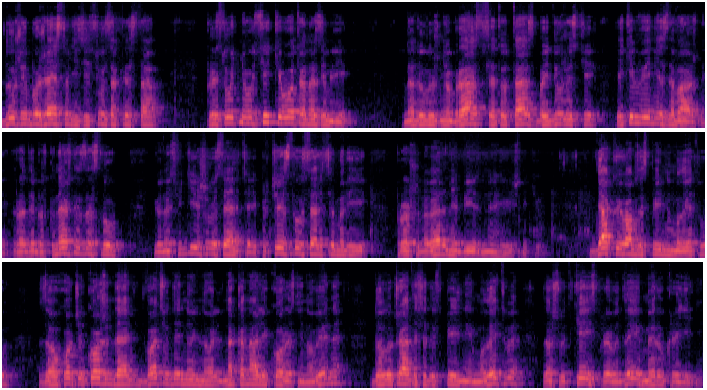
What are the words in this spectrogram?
душу і божественність Ісуса Христа, присутнього у всіх кивотах на землі, на долужній образ, святота, з байдужості, яким він є зневажний, ради безконечних заслуг, його найсвятішого серця і причистого серця Марії, прошу навернення бідних грішників. Дякую вам за спільну молитву. Заохочую кожен день 21.00 на каналі Корисні новини долучатися до спільної молитви за швидкий і справедливий мир Україні.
